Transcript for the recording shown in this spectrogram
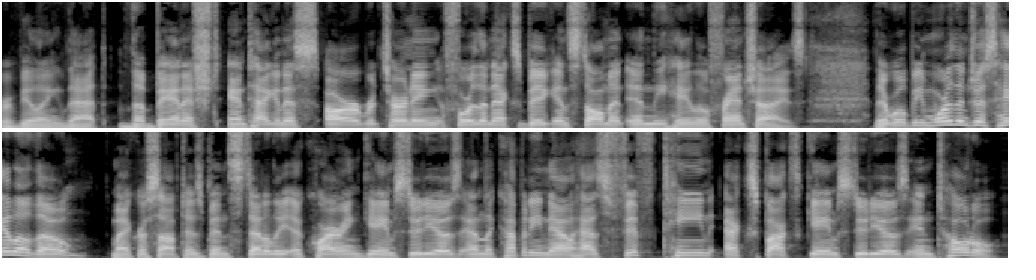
revealing that the banished antagonists are returning for the next big installment in the Halo franchise. There will be more than just Halo, though. Microsoft has been steadily acquiring game studios, and the company now has 15 Xbox game studios in total.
